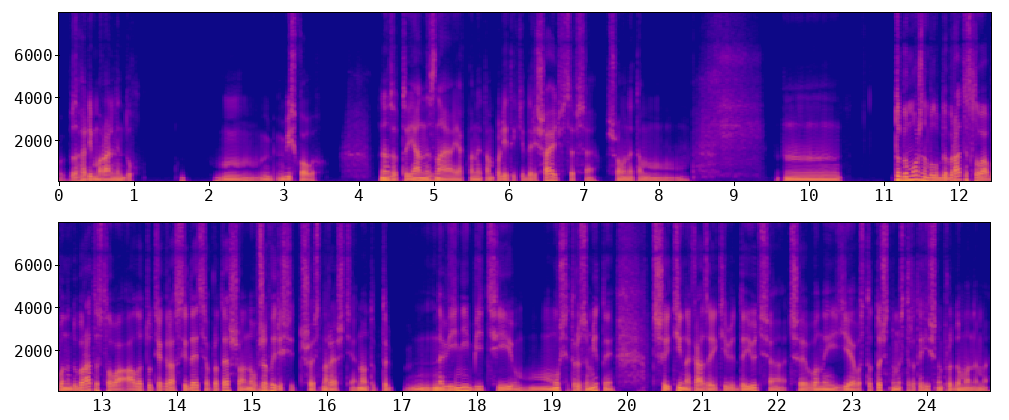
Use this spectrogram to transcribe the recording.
взагалі моральний дух військових. Ну, тобто, я не знаю, як вони там політики дорішають це все, що вони там. Тут би можна було б добрати слова або не добирати слова, але тут якраз йдеться про те, що ну вже вирішить щось нарешті. Ну тобто на війні бійці мусять розуміти, чи ті накази, які віддаються, чи вони є остаточними стратегічно продуманими.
